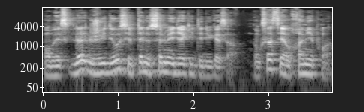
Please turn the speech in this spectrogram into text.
Bon, ben, là, le jeu vidéo, c'est peut-être le seul média qui t'éduque à ça. Donc ça, c'est un premier point.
